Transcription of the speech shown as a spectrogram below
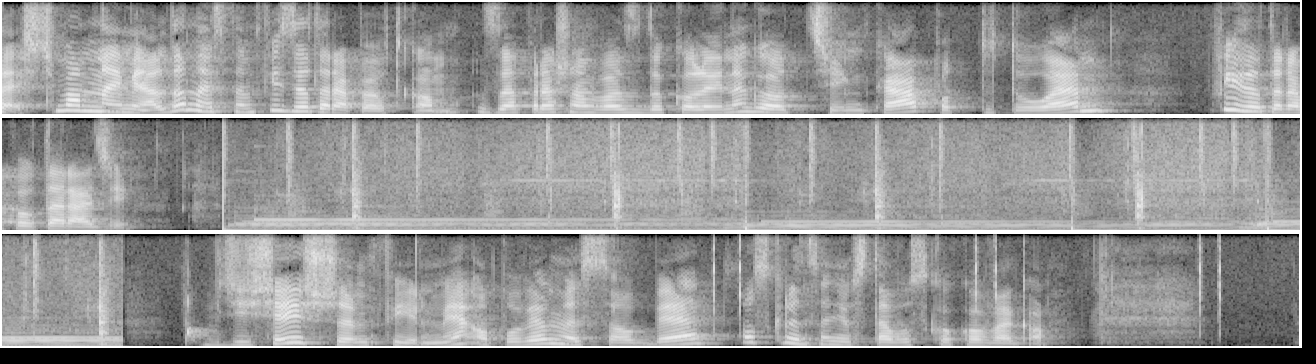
Cześć, mam na imię Aldona, jestem fizjoterapeutką. Zapraszam Was do kolejnego odcinka pod tytułem Fizjoterapeuta radzi. W dzisiejszym filmie opowiemy sobie o skręceniu stawu skokowego.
